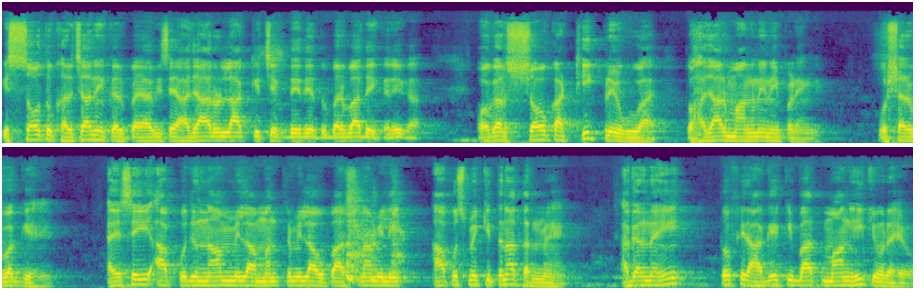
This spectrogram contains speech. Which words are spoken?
कि सौ तो खर्चा नहीं कर पाया, अब इसे हज़ारों लाख की चेक दे दे तो बर्बाद ही करेगा। और अगर सौ का ठीक प्रयोग हुआ है तो हज़ार मांगने नहीं पड़ेंगे। वो सर्वज्ञ है। ऐसे ही आपको जो नाम मिला, मंत्र मिला, उपासना मिली, आप उसमें कितना तन्मय है? अगर नहीं तो फिर आगे की बात मांग ही क्यों रहे हो?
